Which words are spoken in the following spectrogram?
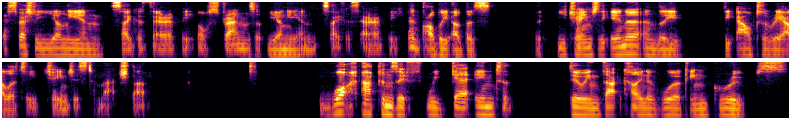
especially Jungian psychotherapy or strands of Jungian psychotherapy and probably others. You change the inner and the the outer reality changes to match that. What happens if we get into doing that kind of work in groups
